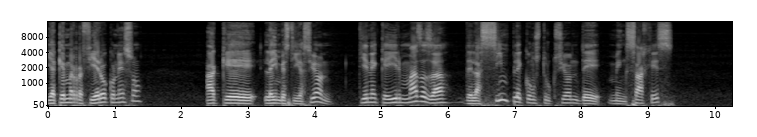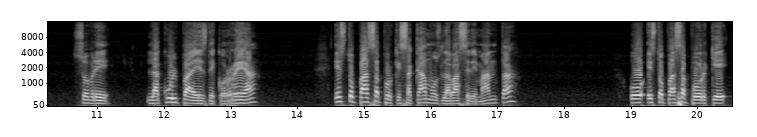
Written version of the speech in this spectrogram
¿Y a qué me refiero con eso? A que la investigación tiene que ir más allá de la simple construcción de mensajes sobre la culpa es de Correa, ¿Esto pasa porque sacamos la base de Manta? ¿O esto pasa porque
